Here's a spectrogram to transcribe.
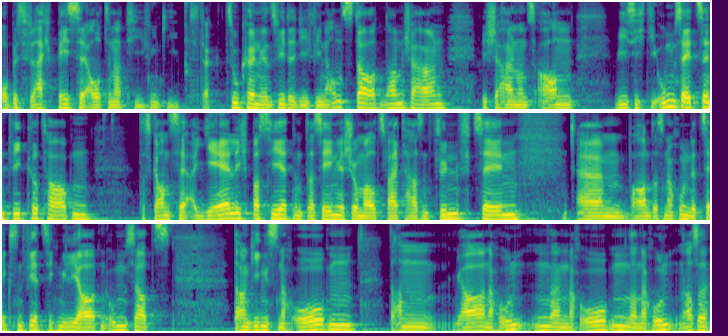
ob es vielleicht bessere Alternativen gibt. Dazu können wir uns wieder die Finanzdaten anschauen. Wir schauen uns an, wie sich die Umsätze entwickelt haben. Das Ganze jährlich passiert und da sehen wir schon mal 2015 ähm, waren das noch 146 Milliarden Umsatz. Dann ging es nach oben, dann ja, nach unten, dann nach oben, dann nach unten. Also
